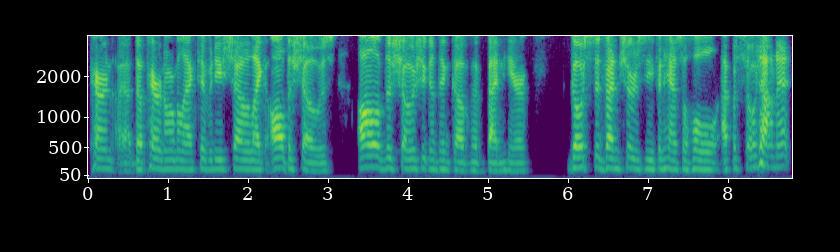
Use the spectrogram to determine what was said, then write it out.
paran- uh, the Paranormal Activity Show, like all the shows, all of the shows you can think of have been here. Ghost Adventures even has a whole episode on it,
